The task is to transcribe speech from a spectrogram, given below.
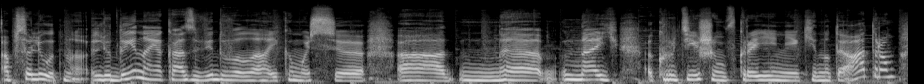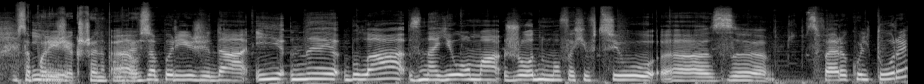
Абсолютно, людина, яка завідувала якимось е, а, не найкрутішим в країні кінотеатром В Запоріжжі, І, якщо я не е, помиляюсь. в Запоріжжі, да, і не була знайома жодному фахівцю е, з. Сфери культури, е,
